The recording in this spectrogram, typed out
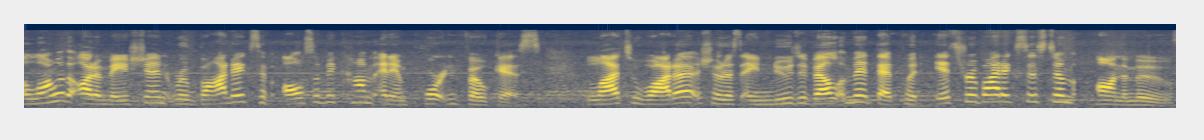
Along with automation, robotics have also become an important focus. Lattuada showed us a new development that put its robotic system on the move.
